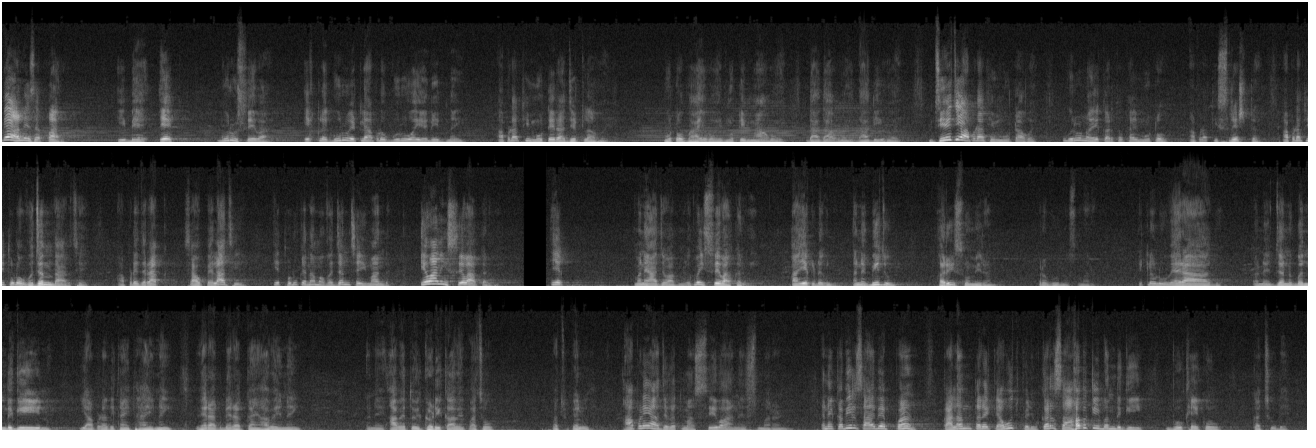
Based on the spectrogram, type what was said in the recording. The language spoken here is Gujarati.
બે હાલી છે પાર. એ બે એક ગુરુ સેવા. એટલે ગુરુ એટલે આપણો ગુરુ હોય એની જ નહીં. આપણાથી મોટેરા જેટલા હોય. મોટો ભાઈ હોય, મોટી મા હોય, દાદા હોય, દાદી હોય. જે જે આપણાથી મોટા હોય. ગુરુનો એક અર્થ થાય મોટો. આપણાથી શ્રેષ્ઠ. આપણાથી થોડો વજનદાર છે. આપણે જરાક સાવ પહેલાં છીએ. એ થોડુંક એનામાં વજન છે ઈમાનદાર એવાની સેવા કરવી. એક મને આ જવાબ મળ્યો કે ભાઈ સેવા કરવી, આ એક ડગલું અને બીજું હરિસુમિરન પ્રભુનું સ્મરણ. એટલે ઓલું વૈરાગ અને જનબંદગી એ આપણાથી કાંઈ થાય નહીં. વેરાગ બેરાગ કાંઈ આવે નહીં. અને આવે તો એ ઘડીક આવે પાછો, પાછું પહેલું આપણે આ જગતમાં સેવા અને સ્મરણ. અને કબીર સાહેબે પણ કાલાંતરે કહેવું જ પડ્યું, કર સાહબ કી બંદગી, ભૂખે કો કછું દે.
